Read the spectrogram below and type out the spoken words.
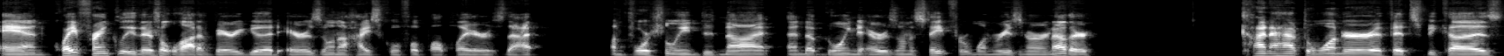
And quite frankly, there's a lot of very good Arizona high school football players that unfortunately did not end up going to Arizona State for one reason or another. Kind of have to wonder if it's because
